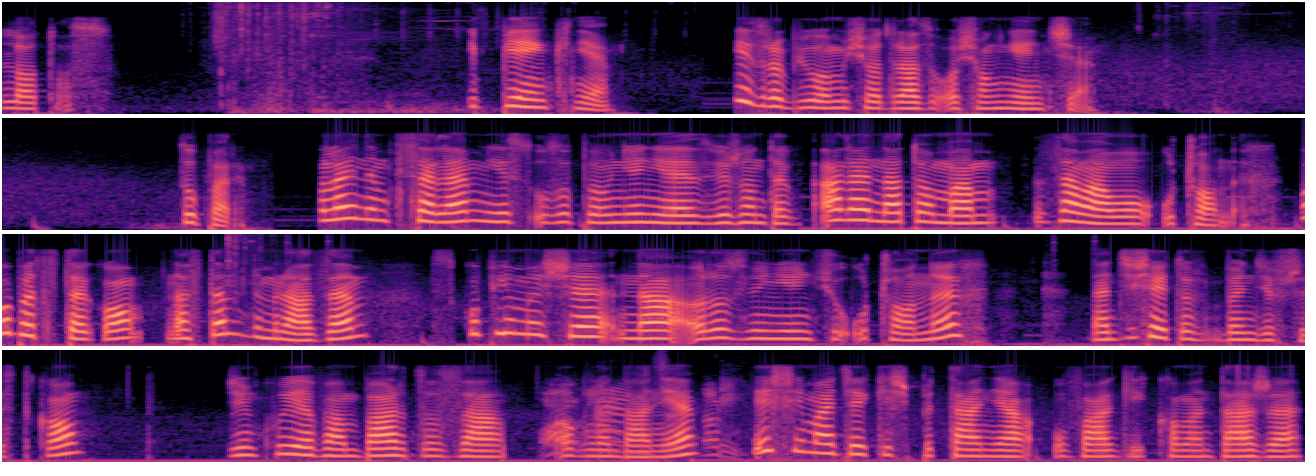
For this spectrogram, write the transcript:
lotos. I pięknie. I zrobiło mi się od razu osiągnięcie. Super. Kolejnym celem jest uzupełnienie zwierzątek, ale na to mam za mało uczonych. Wobec tego następnym razem skupimy się na rozwinięciu uczonych. Na dzisiaj to będzie wszystko. Dziękuję Wam bardzo za oglądanie. Jeśli macie jakieś pytania, uwagi, komentarze,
